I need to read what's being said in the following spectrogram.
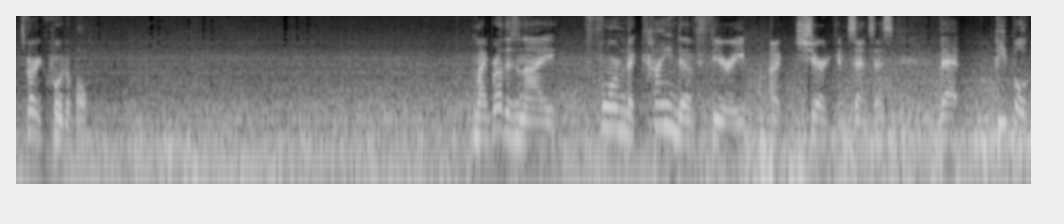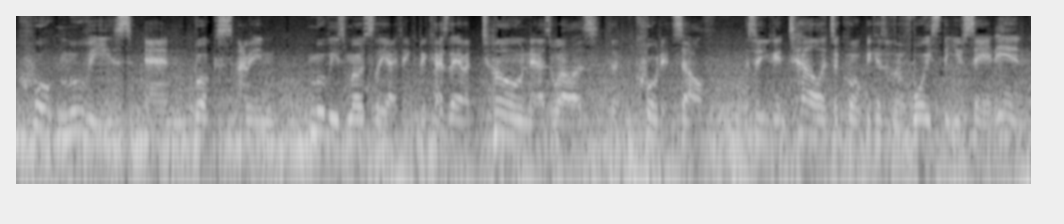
It's very quotable. my brothers and I formed a kind of theory, a shared consensus, that people quote movies and books, I mean, movies mostly, I think, because they have a tone as well as the quote itself. So you can tell it's a quote because of the voice that you say it in,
